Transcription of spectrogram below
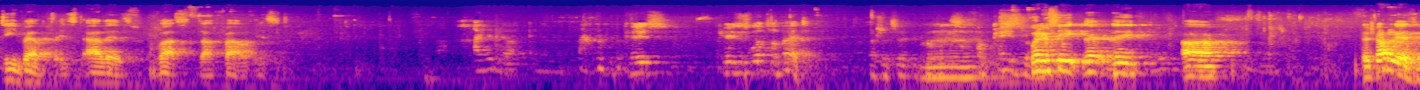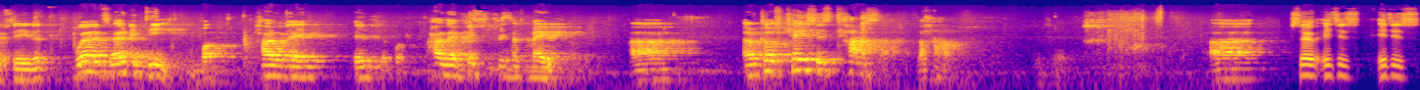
die Welt ist alles, was der Fall ist. I don't know. Case, case is what's of that? I should say, because it's from. Well, you see, the, the, uh, the trouble is, you see, that words only mean what, how they, is, how their history has made them. Uh, and of course, case is casa, the house. You see. Uh, so it is, it is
